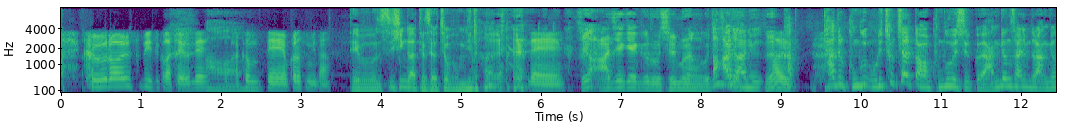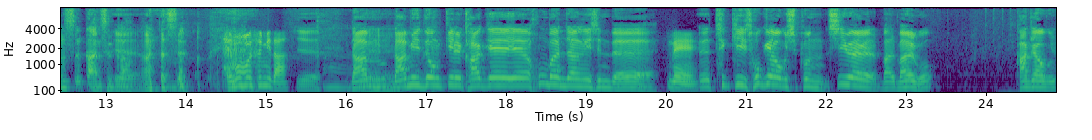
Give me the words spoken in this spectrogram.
그럴 수도 있을 것 같아요. 근데 아. 뭐 가끔 네 그렇습니다. 대부분 쓰신 것 같아서 여쭤봅니다. 네. 지금 아재 개그로 질문한 거지? 아, 아니 지금? 아니 예? 아유. 가- 다들 궁금 우리 청취자도 아마 궁금했을 거예요. 안경사님들 안경 쓸까 안 쓸까? 예, 알았어요. 대부분 씁니다. 예. 남 남이동길 가게의 홍반장이신데 네. 예, 특히 소개하고 싶은 CUL 말 말고 가게하고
